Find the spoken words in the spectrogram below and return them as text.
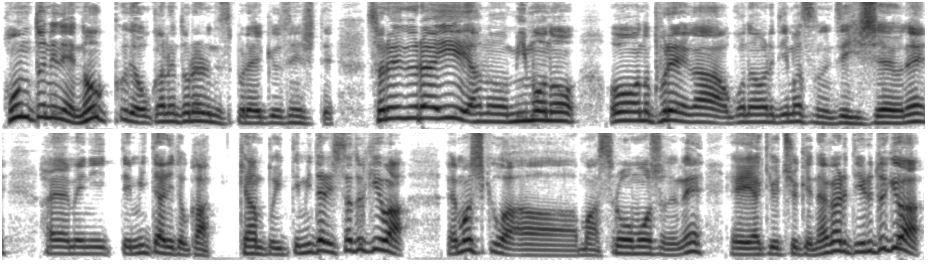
本当にねノックでお金取れるんですプロ野球選手って。それぐらいあの見物のプレーが行われていますのでぜひ試合をね早めに行ってみたりとかキャンプ行ってみたりした時はもしくはあまあスローモーションでね、野球中継流れている時は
